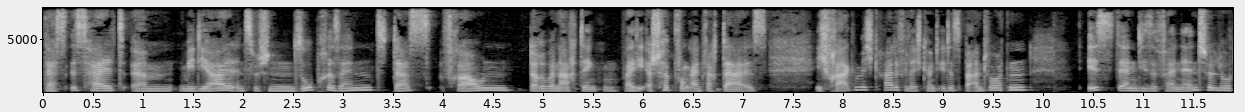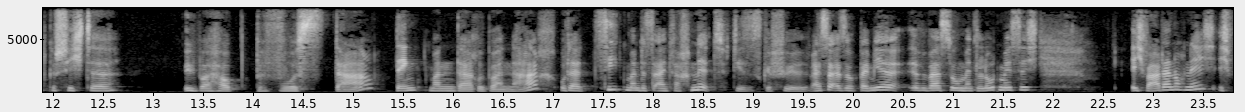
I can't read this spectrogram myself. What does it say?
das ist halt ähm, medial inzwischen so präsent, dass Frauen darüber nachdenken, weil die Erschöpfung einfach da ist. Ich frage mich gerade, vielleicht könnt ihr das beantworten, ist denn diese Financial Load Geschichte überhaupt bewusst da? Denkt man darüber nach oder zieht man das einfach mit, dieses Gefühl? Weißt du, also bei mir war es so mental load mäßig ich war da noch nicht. Ich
